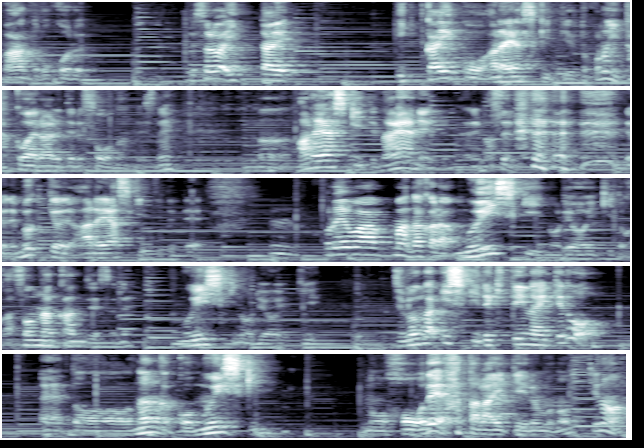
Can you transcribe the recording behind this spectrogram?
バーンと起こる。でそれは一体一回こう荒屋敷っていうところに蓄えられてるそうなんですね。うん、荒屋敷って何やねんってなりますよね でもね、仏教で荒屋敷って言ってて、うん、これはまあだから無意識の領域とかそんな感じですよね。無意識の領域。自分が意識できていないけど、えっ、ー、と、なんかこう無意識の方で働いているものっていうのは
